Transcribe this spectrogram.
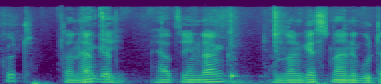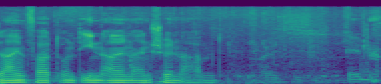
Gut, dann herzlich, herzlichen Dank. Unseren Gästen eine gute Heimfahrt und Ihnen allen einen schönen Abend. Ebenso.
